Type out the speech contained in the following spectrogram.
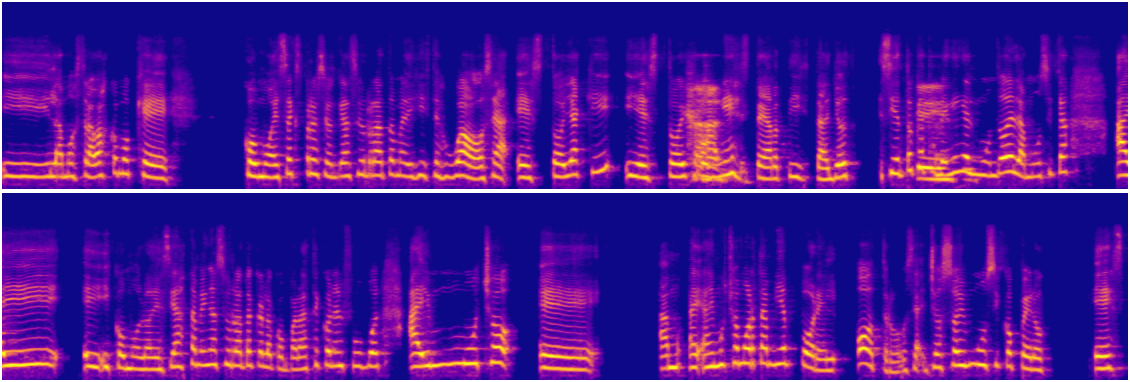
y la mostrabas como que, como esa expresión que hace un rato me dijiste, wow, o sea, estoy aquí y estoy con este artista. Yo siento que también en el mundo de la música hay, y, como lo decías también hace un rato que lo comparaste con el fútbol, hay mucho... Eh, hay, hay mucho amor también por el otro, o sea, yo soy músico, pero es,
